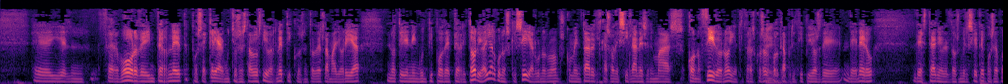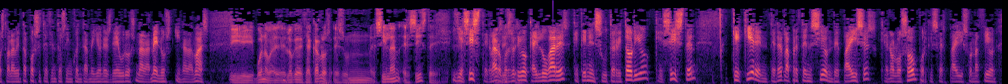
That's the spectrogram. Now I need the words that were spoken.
eh, y el fervor de Internet, pues se crean muchos estados cibernéticos, entonces la mayoría no tiene ningún tipo de territorio. Hay algunos que sí, algunos vamos a comentar, el caso de Silán es el más conocido, ¿no? Y entre otras cosas Sí. porque a principios de, de enero de este año, del 2007, pues se ha puesto a la venta por 750 millones de euros, nada menos y nada más. Y bueno, eh, lo que decía Carlos, es un Silan existe. Y existe, claro, por eso Existe. digo que hay lugares que tienen su territorio, que existen, que quieren tener la pretensión de países, que no lo son, porque ser país o nación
